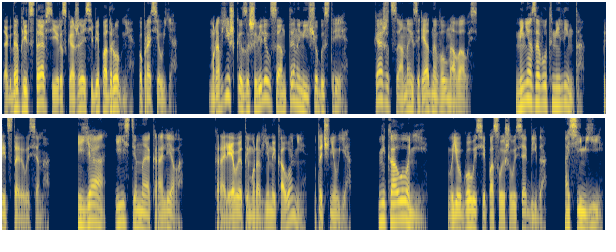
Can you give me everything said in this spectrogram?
«Тогда представься и расскажи о себе подробнее», — попросил я. Муравьишка зашевелился антеннами еще быстрее. Кажется, она изрядно волновалась. «Меня зовут Мелинта», — представилась она. «И я истинная королева». «Королева этой муравьиной колонии?» — уточнил я. «Не колонии», — в ее голосе послышалась обида, «а семьи».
